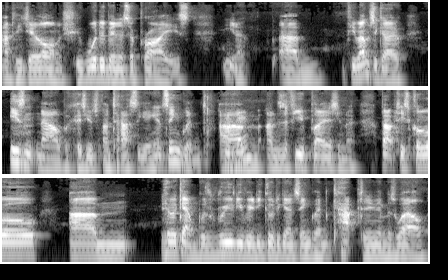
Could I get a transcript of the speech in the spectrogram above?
Anthony Jelonch, who would have been a surprise, you know, um, a few months ago, isn't now because he was fantastic against England. Um, mm-hmm. And there's a few players, you know, Baptiste Corot, um, who again was really, really good against England, captaining them as well,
